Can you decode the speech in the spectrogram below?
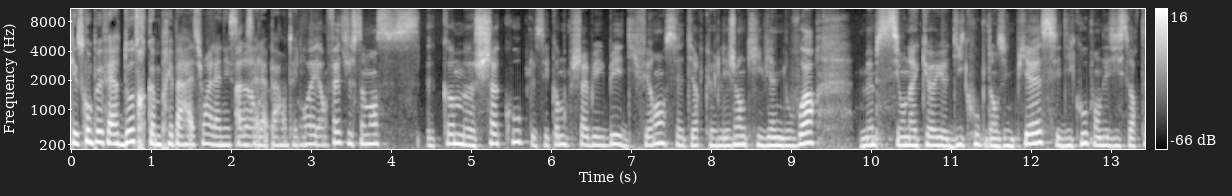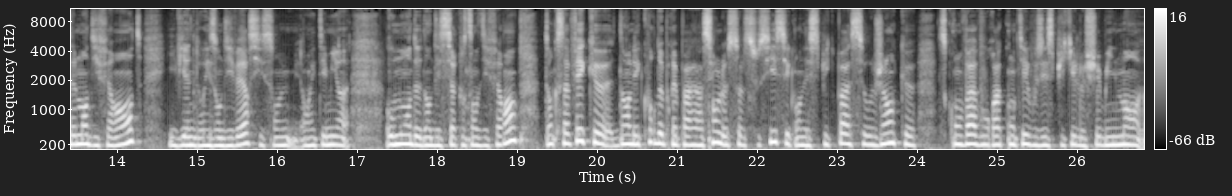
Qu'est-ce qu'on peut faire d'autre comme préparation à la naissance et à la parentalité ouais, En fait, justement, comme chaque couple, c'est comme chaque bébé est différent. C'est-à-dire que les gens qui viennent nous voir, même si on accueille dix couples dans une pièce, ces dix couples ont des histoires tellement différentes. Ils viennent d'horizons divers, ils sont, ont été mis au monde dans des circonstances différentes. Donc ça fait que dans les cours de préparation, le seul souci, c'est qu'on n'explique pas assez aux gens que ce qu'on va vous raconter, vous expliquer le cheminement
